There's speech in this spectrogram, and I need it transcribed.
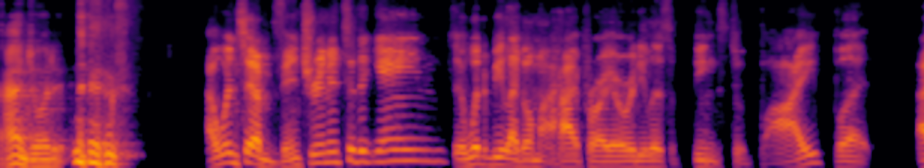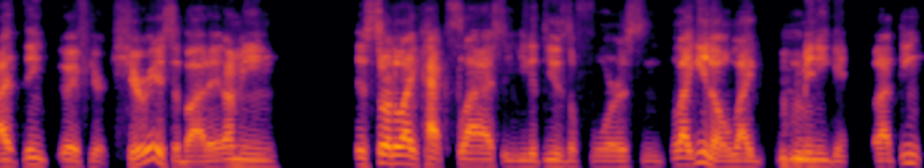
I enjoyed it. I wouldn't say I'm venturing into the games. It wouldn't be like on my high priority list of things to buy, but I think if you're curious about it, I mean, it's sort of like hack slash and you get to use the force and like, you know, like Mhm. mini game. But I think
